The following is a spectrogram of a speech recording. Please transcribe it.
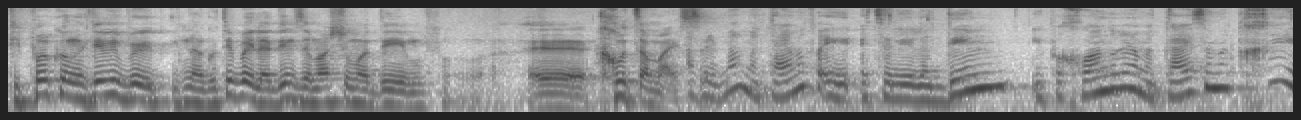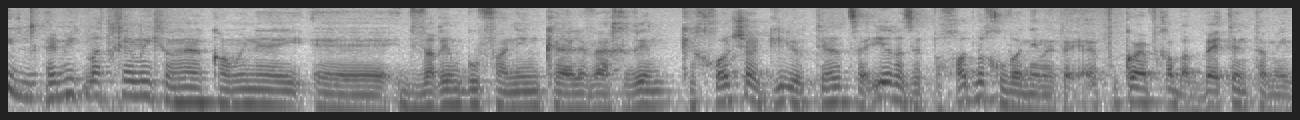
טיפול קוגניטיבי התנהגותי בילדים זה משהו מדהים, אה, חוץ המייסר. אבל מה, מתי אצל ילדים היפוכונדריה, מתי זה מתחיל? הם מתחילים להתלונן על כל מיני אה, דברים גופניים כאלה ואחרים. ככל שהגיל יותר צעיר, אז זה פחות מכוונים. איפה כואב לך בבטן תמיד?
